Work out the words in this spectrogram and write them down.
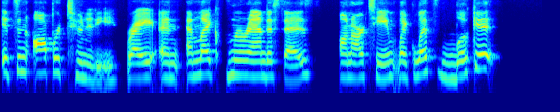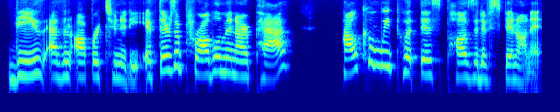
it's an opportunity, right? And and like Miranda says on our team, like let's look at these as an opportunity. If there's a problem in our path, how can we put this positive spin on it?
